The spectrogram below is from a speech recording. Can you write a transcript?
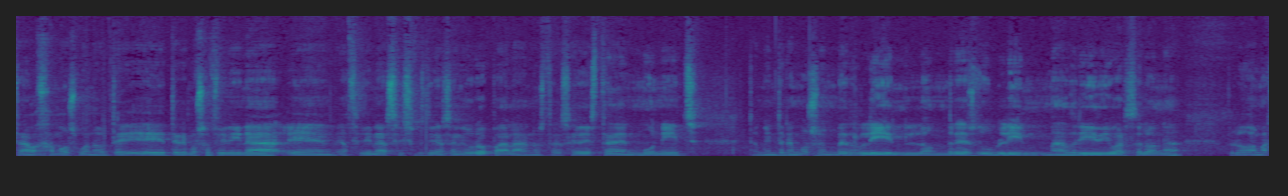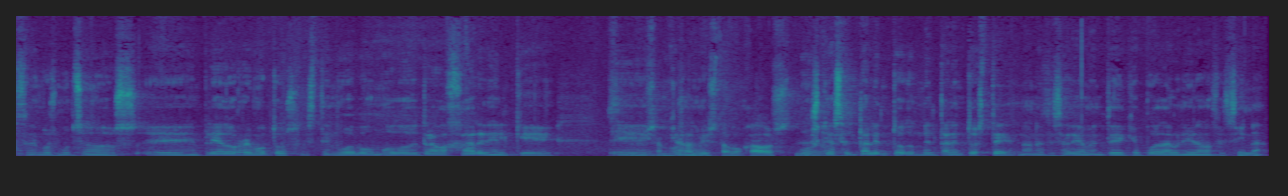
Trabajamos, bueno, te- eh, tenemos oficina en, oficinas, seis oficinas en Europa, la, nuestra sede está en Múnich, también tenemos en Berlín, Londres, Dublín, Madrid y Barcelona, pero además tenemos muchos eh, empleados remotos, este nuevo modo de trabajar en el que eh, Nos hemos cada uno visto abocados. de- buscas el talento donde el talento esté, no necesariamente que pueda venir a la oficina.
